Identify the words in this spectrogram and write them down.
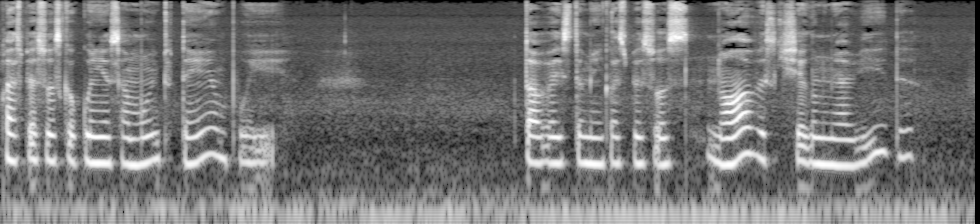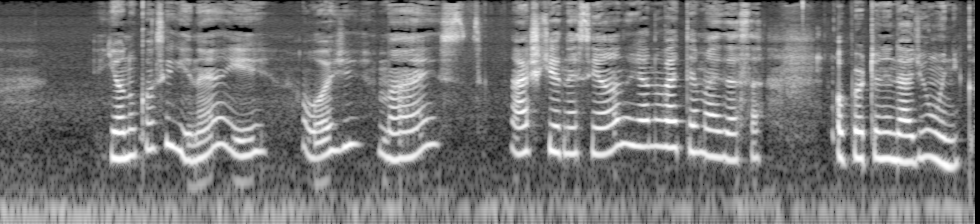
com as pessoas que eu conheço há muito tempo e talvez também com as pessoas novas que chegam na minha vida. E eu não consegui, né? E hoje, mas acho que nesse ano já não vai ter mais essa oportunidade única.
